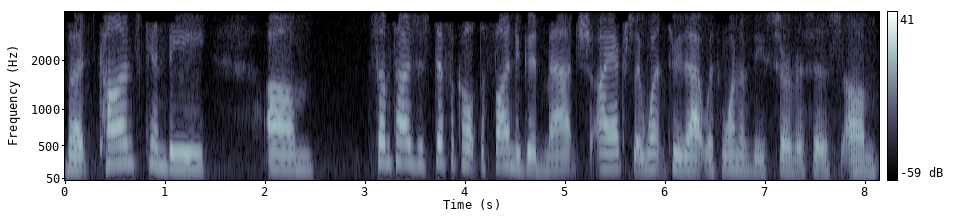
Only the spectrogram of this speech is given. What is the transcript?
But cons can be um, sometimes it's difficult to find a good match. I actually went through that with one of these services, um,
